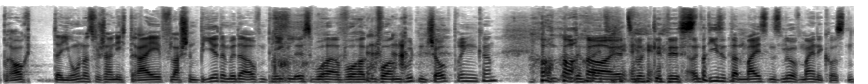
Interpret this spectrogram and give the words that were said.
braucht der Jonas wahrscheinlich drei Flaschen Bier, damit er auf dem Pegel ist, wo er, wo er, wo er einen guten Joke bringen kann. Und, und, Oh, jetzt wird gedisst. und diese dann meistens nur auf meine Kosten.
